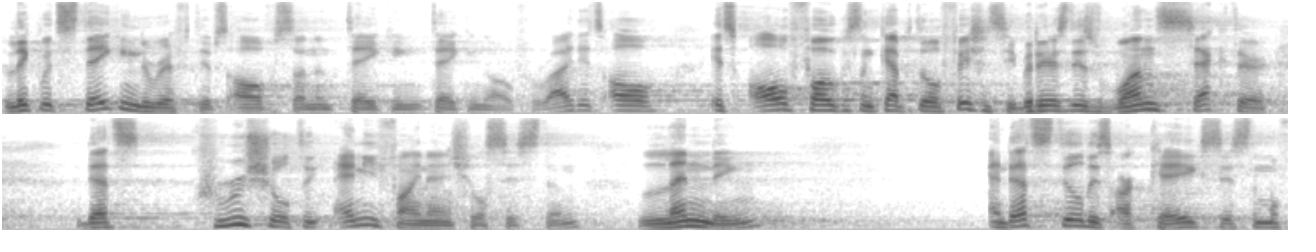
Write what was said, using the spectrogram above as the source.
liquid staking derivatives all of a sudden taking, taking over, right? It's all, it's all focused on capital efficiency. But there's this one sector that's crucial to any financial system, lending. And that's still this archaic system of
